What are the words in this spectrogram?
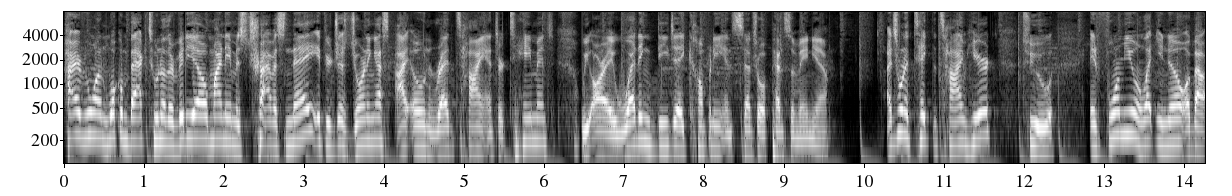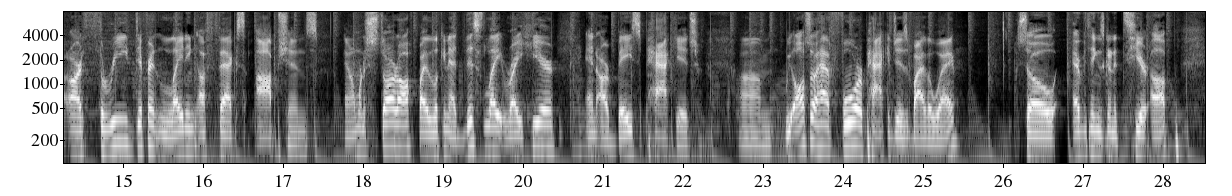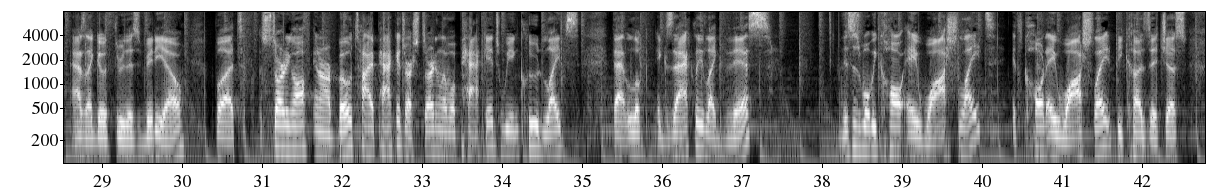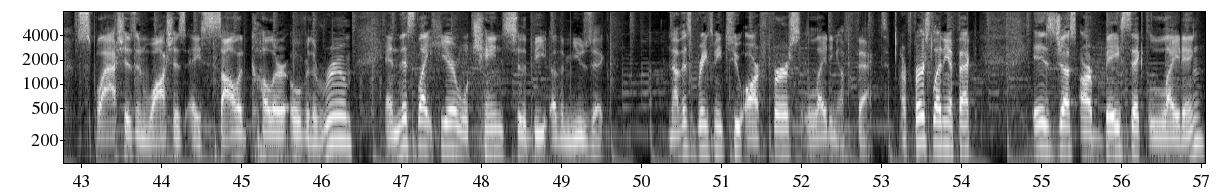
Hi, everyone. Welcome back to another video. My name is Travis Nay. If you're just joining us, I own Red Tie Entertainment. We are a wedding DJ company in central Pennsylvania. I just want to take the time here to inform you and let you know about our three different lighting effects options. And I want to start off by looking at this light right here and our base package. Um, we also have four packages, by the way. So everything's gonna tier up as I go through this video. But starting off in our bow tie package, our starting level package, we include lights that look exactly like this. This is what we call a wash light. It's called a wash light because it just splashes and washes a solid color over the room. And this light here will change to the beat of the music. Now, this brings me to our first lighting effect. Our first lighting effect is just our basic lighting.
